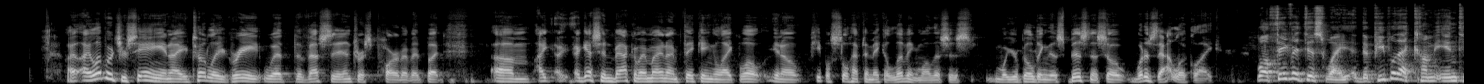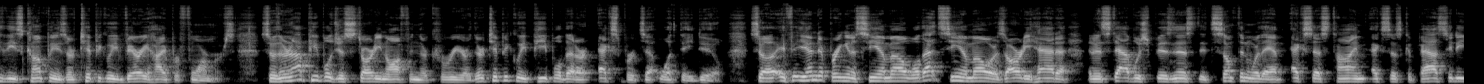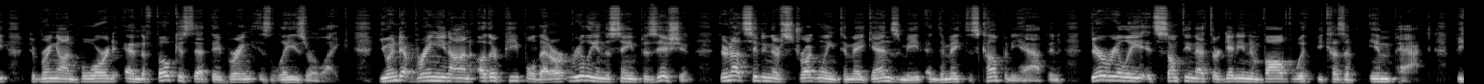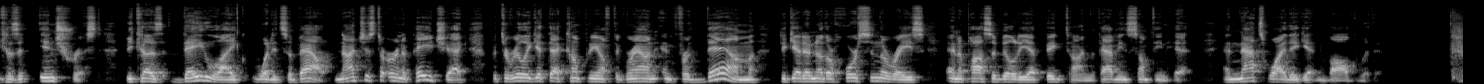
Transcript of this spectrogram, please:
I, I, love what you're saying, and I totally agree with the vested interest part of it. But um, I, I, guess in back of my mind, I'm thinking like, well, you know, people still have to make a living while this is while you're building this business. So what does that look like? Well, think of it this way the people that come into these companies are typically very high performers. So they're not people just starting off in their career. They're typically people that are experts at what they do. So if you end up bringing a CMO, well, that CMO has already had a, an established business. It's something where they have excess time, excess capacity to bring on board. And the focus that they bring is laser like. You end up bringing on other people that are really in the same position. They're not sitting there struggling to make ends meet and to make this company happen. They're really, it's something that they're getting involved with because of impact, because of interest, because they like what it's about, not just to earn a paycheck, but to really get that company off the ground and for them to get another horse in the race and a possibility at big time of having something hit. And that's why they get involved with it.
